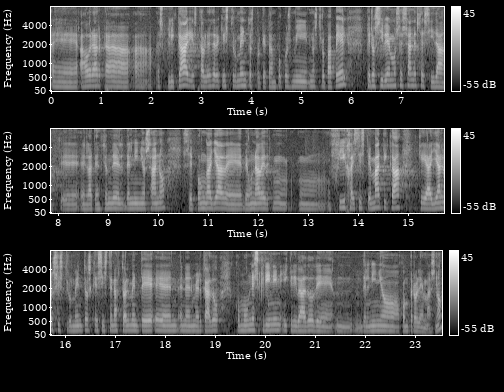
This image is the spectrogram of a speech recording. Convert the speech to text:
eh, ahora explicar y establecer qué instrumentos, porque tampoco es nuestro papel, pero sí vemos esa necesidad que en la atención del, niño sano se ponga ya de, una vez mm, mm, fija y sistemática que hayan los instrumentos que existen actualmente en, el mercado como un screening y cribado mm, del niño con problemas. ¿no?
